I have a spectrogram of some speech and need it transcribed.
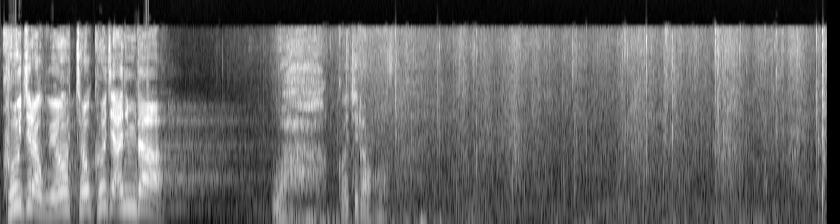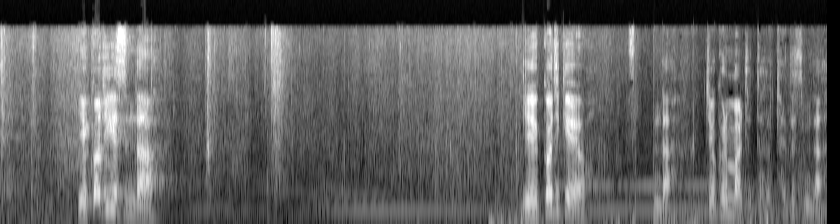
거지라고요? 저 거지 아닙니다. 와, 꺼지라고. 예, 꺼지겠습니다. 예, 꺼질게요. 저 그런 말 잘 듣습니다.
